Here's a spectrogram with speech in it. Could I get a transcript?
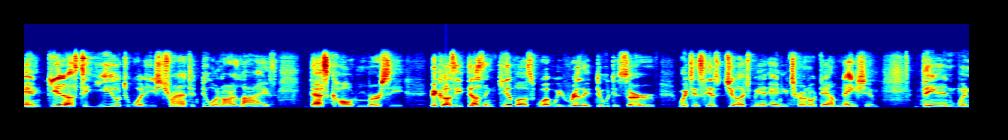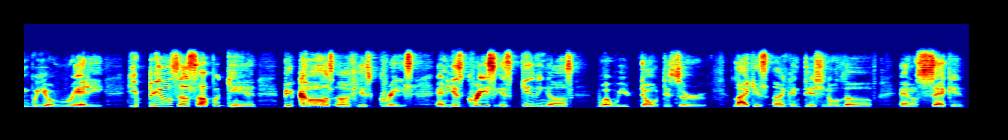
and get us to yield to what He's trying to do in our lives. That's called mercy because he doesn't give us what we really do deserve, which is his judgment and eternal damnation. Then, when we are ready, he builds us up again because of his grace. And his grace is giving us what we don't deserve, like his unconditional love and a second,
